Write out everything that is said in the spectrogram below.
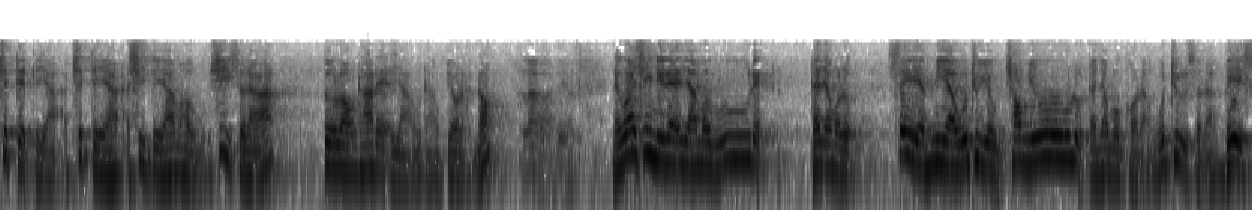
ဖြစ်တဲ့တရားအဖြစ်တရားအရှိတရားမဟုတ်ဘူးရှိဆိုတာကတူလောင်ထားတဲ့အရာကိုဒါကိုပြောတာနော်မှန်လားပါဗျာငကောရှိနေတဲ့အရာမဟုတ်ဘူးတဲ့ဒါကြောင့်မလို့စိတ်ရဲ့မိယာဝတ္ထုယုတ်6မျိုးလို့ဒါကြောင့်မို့ခေါ်တာဝတ္ထုဆိုတာ base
